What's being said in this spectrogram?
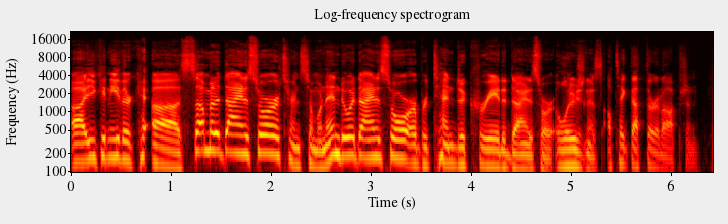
Uh you can either ca- uh summon a dinosaur, turn someone into a dinosaur, or pretend to create a dinosaur. Illusionist. I'll take that third option.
